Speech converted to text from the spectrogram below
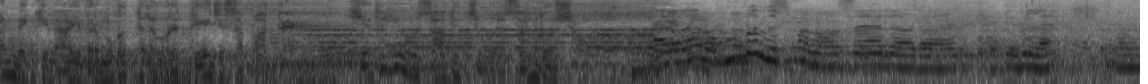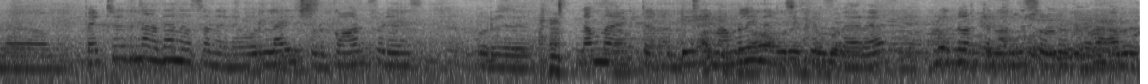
அன்னைக்கு நான் இவர் முகத்துல ஒரு தேஜஸ பார்த்தேன். எதையோ சாதிச்ச ஒரு சந்தோஷம். அதெல்லாம் ரொம்ப மிஸ் பண்ணுவோம் சாரோட இதில். பெற்றதுன்னா அதான் நான் சொன்னேன் ஒரு லைஃப் ஒரு கான்ஃபிடென்ஸ் ஒரு நம்ம ஆக்டர் அப்படின்னு நம்மளே நினச்சிக்கிறது வேற. இன்னொருத்தர் வந்து சொல்றது வேற. அவர்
